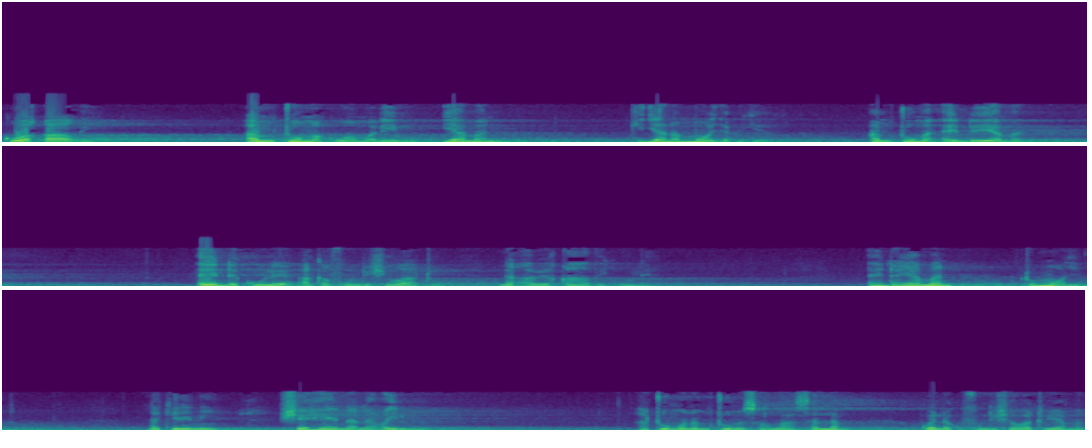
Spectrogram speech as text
kuwa kadhi amtuma kuwa mwalimu. Yaman kijana mmoja pekee amtuma aende Yaman aende kule akafundishe watu na awe kadhi kule. Aenda Yaman mtu mmoja lakini ni shehena la ilmu. Atumwa na mtume sallallahu alaihi wasallam kwenda kufundisha watu Yaman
